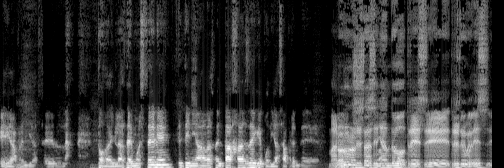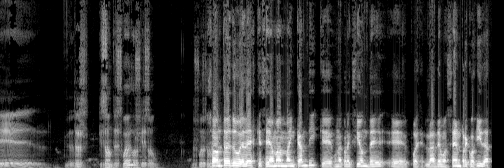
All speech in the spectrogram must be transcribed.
eh, aprendías el, toda. Y las demoscene eh, tenía las ventajas de que podías aprender. Manolo nos está enseñando tres, eh, tres DVDs. Eh, tres, ¿Qué son? ¿Tres juegos? ¿Qué son? Son tres DVDs que se llaman Mind Candy, que es una colección de eh, pues las Demosen recogidas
